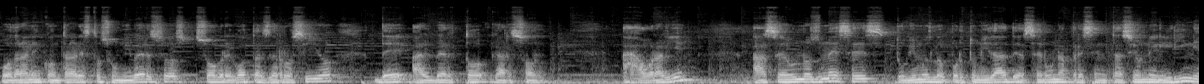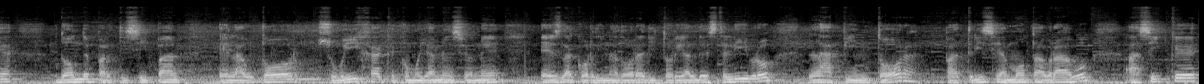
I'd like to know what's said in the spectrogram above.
podrán encontrar estos universos sobre gotas de rocío de Alberto Garzón. Ahora bien, hace unos meses tuvimos la oportunidad de hacer una presentación en línea donde participan el autor, su hija, que como ya mencioné es la coordinadora editorial de este libro, la pintora Patricia Mota Bravo, así que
